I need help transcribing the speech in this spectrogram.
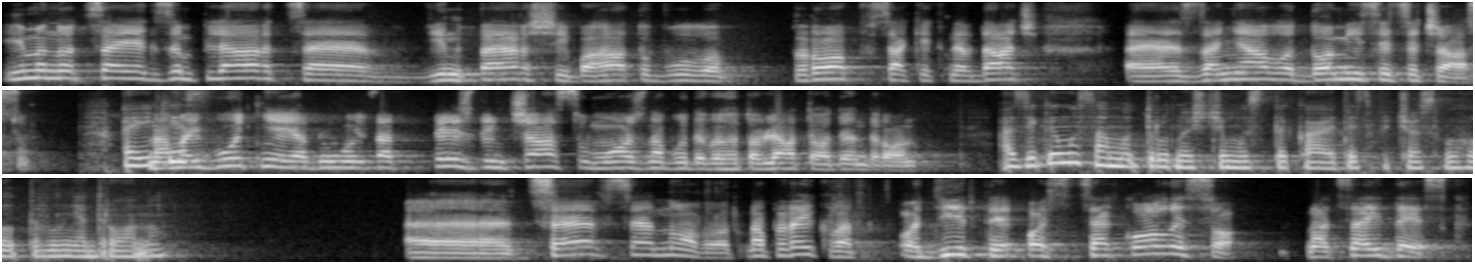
Іменно цей екземпляр, це він перший, багато було проб, всяких невдач. Е, зайняло до місяця часу. А, На майбутнє, я думаю, за тиждень часу можна буде виготовляти один дрон. а з якими саме труднощами стикаєтесь під час виготовлення дрону? Е, це все нове. От, наприклад, одіти ось це колесо на цей диск.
